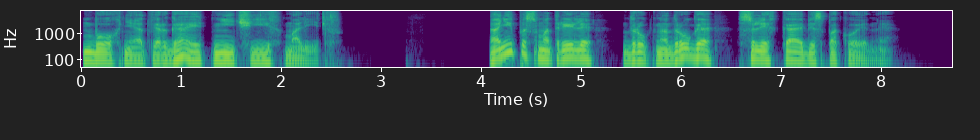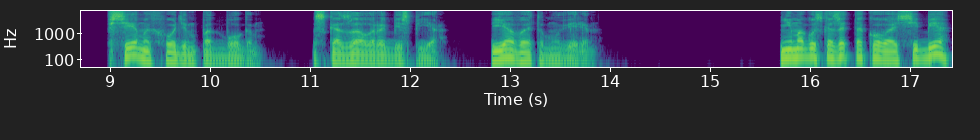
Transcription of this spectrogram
Бог не отвергает ничьих молитв. Они посмотрели друг на друга, слегка обеспокоенные. «Все мы ходим под Богом», — сказал Робеспьер. «Я в этом уверен». Не могу сказать такого о себе,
